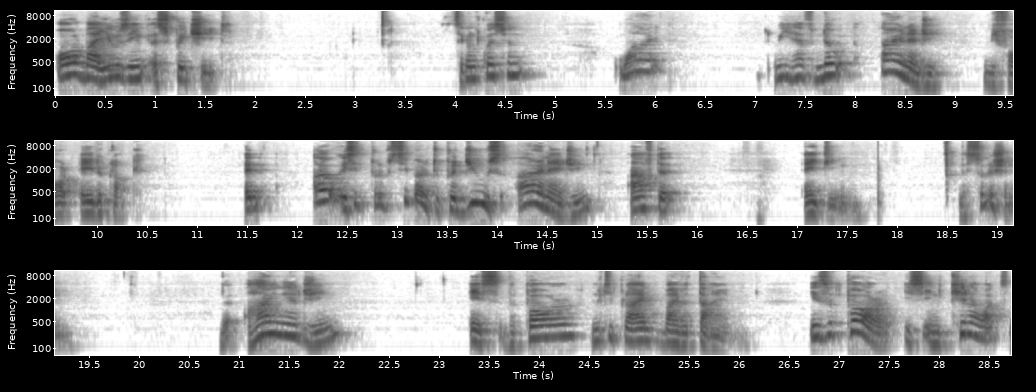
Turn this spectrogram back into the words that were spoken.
or by using a spreadsheet. Second question, why we have no energy before 8 o'clock? And how is it possible to produce energy after 18? The solution the high energy is the power multiplied by the time. If the power is in kilowatt,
